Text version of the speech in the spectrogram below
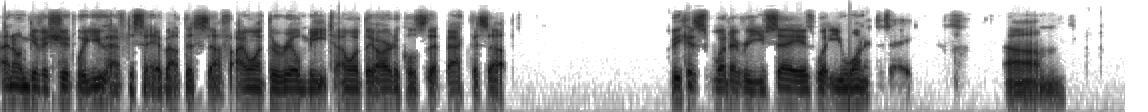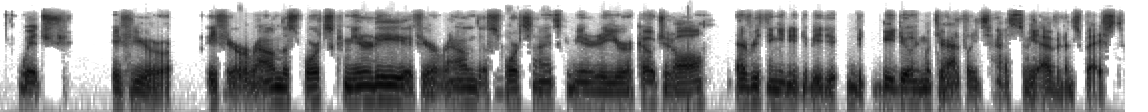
I don't give a shit what you have to say about this stuff. I want the real meat. I want the articles that back this up." Because whatever you say is what you want it to say. Um, which, if you're if you're around the sports community, if you're around the sports science community, you're a coach at all. Everything you need to be be doing with your athletes has to be evidence based,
